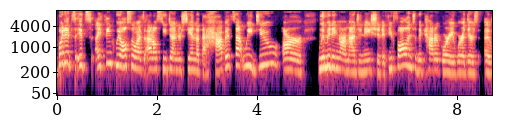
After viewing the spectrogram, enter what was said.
but it's it's i think we also as adults need to understand that the habits that we do are limiting our imagination. If you fall into the category where there's a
